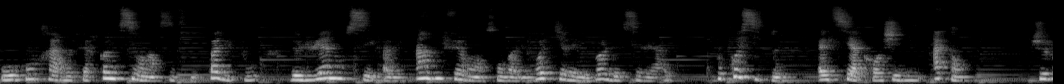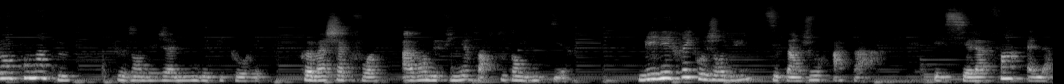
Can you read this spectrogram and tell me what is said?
ou au contraire de faire comme si on n'insistait pas du tout, de lui annoncer avec indifférence qu'on va lui retirer le bol de céréales, pour qu'aussitôt elle s'y accroche et dise Attends, je vais en prendre un peu, faisant déjà mine de picorer, comme à chaque fois, avant de finir par tout engloutir. Mais il est vrai qu'aujourd'hui, c'est un jour à part. Et si elle a faim, elle n'a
